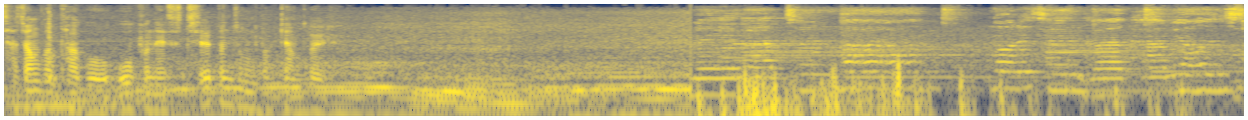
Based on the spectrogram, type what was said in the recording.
자전거 타고 5분에서 7분 정도밖에 안 걸려. 밤너를 생각하면서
